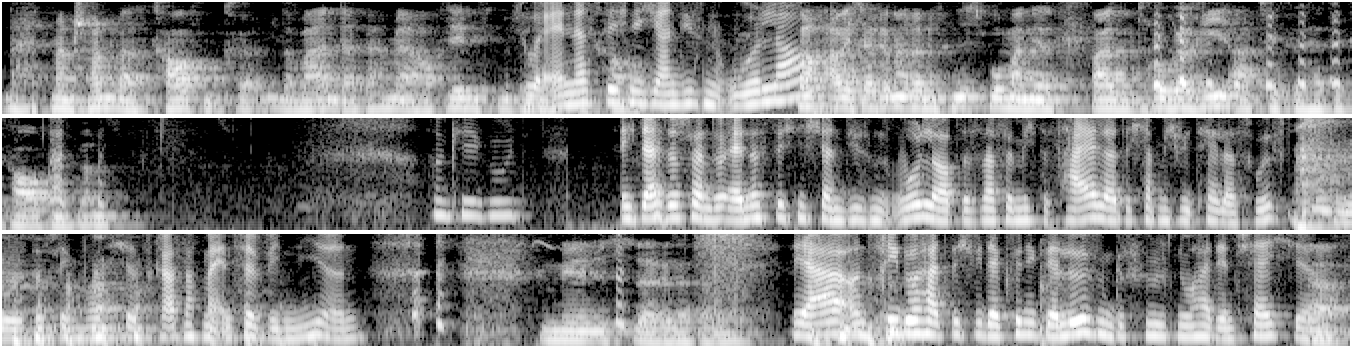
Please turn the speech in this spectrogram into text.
da hätte man schon was kaufen können. Da waren, da haben wir ja auch Lebensmittel. Du erinnerst dich nicht an diesen Urlaub? Doch, aber ich erinnere mich nicht, wo man jetzt quasi Drogerieartikel hätte kaufen können. Okay, gut. Ich dachte schon, du erinnerst dich nicht an diesen Urlaub. Das war für mich das Highlight. Ich habe mich wie Taylor Swift gefühlt. Deswegen wollte ich jetzt gerade noch mal intervenieren. Nee, ich erinnere mich. Ja, und Frido hat sich wie der König der Löwen gefühlt, nur halt in Tschechien. Ja.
